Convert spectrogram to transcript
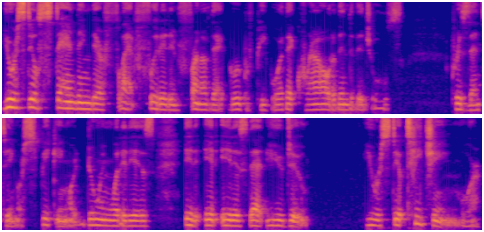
You are still standing there flat footed in front of that group of people or that crowd of individuals presenting or speaking or doing what it is it, it, it is that you do. You are still teaching or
